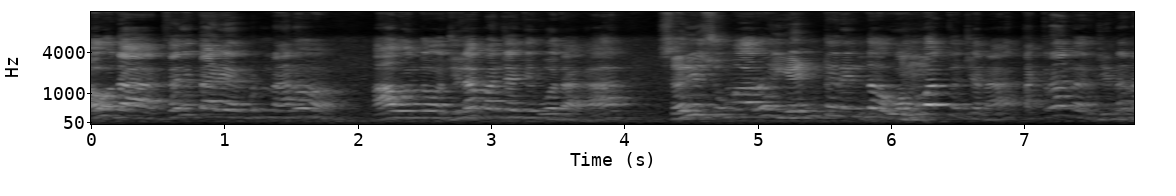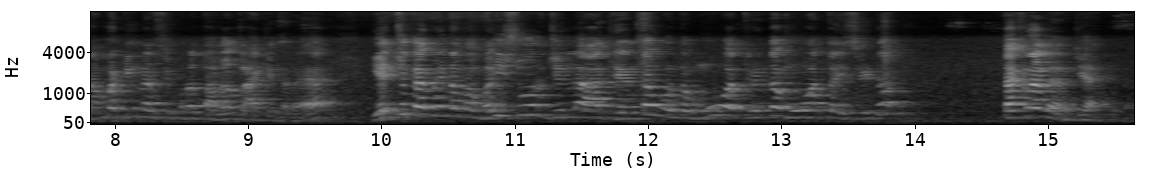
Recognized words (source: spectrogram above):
ಹೌದಾ? ಸರಿ ತಾಳಿ ಅಂದ್ಬಿಟ್ಟು ನಾನು ಆ ಒಂದು ಜಿಲ್ಲಾ ಪಂಚಾಯತಿಗೆ ಹೋದಾಗ ಸರಿ ಸುಮಾರು ಎಂಟರಿಂದ ಒಂಬತ್ತು ಜನ ತಕರಾರು ಅರ್ಜಿನ ನಮ್ಮ ಟಿ ನರಸೀಪುರ ತಾಲೂಕು ಹಾಕಿದ್ದಾರೆ. ಹೆಚ್ಚು ಕಮ್ಮಿ ನಮ್ಮ ಮೈಸೂರು ಜಿಲ್ಲಾದ್ಯಂತ ಒಂದು ಮೂವತ್ತರಿಂದ ಮೂವತ್ತೈದು ಸೀಟು ತಕರಾರು ಅರ್ಜಿ ಹಾಕಿದ್ದಾರೆ.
